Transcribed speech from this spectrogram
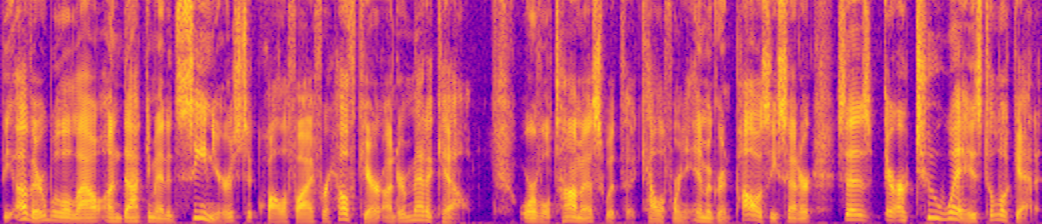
The other will allow undocumented seniors to qualify for health care under Medi-Cal. Orville Thomas with the California Immigrant Policy Center says there are two ways to look at it.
